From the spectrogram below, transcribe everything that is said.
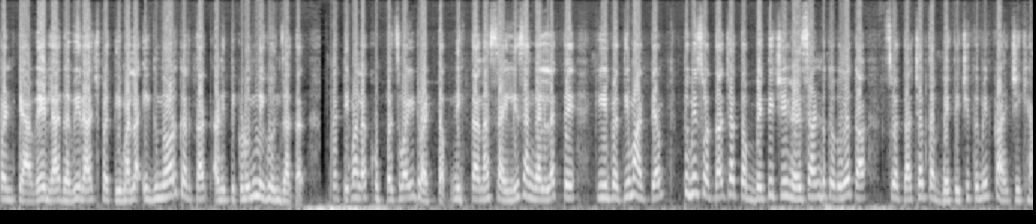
पण त्यावेळेला रविराज प्रतिमाला इग्नोर करतात आणि तिकडून निघून जातात. प्रतिमाला खूपच वाईट वाटतं. निघताना सायली सांगायला लागते की प्रतिमा आत्या तुम्ही स्वतःच्या तब्येतीची हेळसांड करू नका. स्वतःच्या तब्येतीची तुम्ही काळजी घ्या.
